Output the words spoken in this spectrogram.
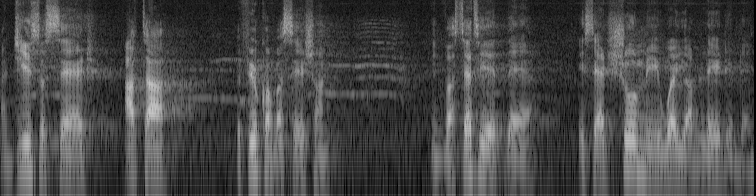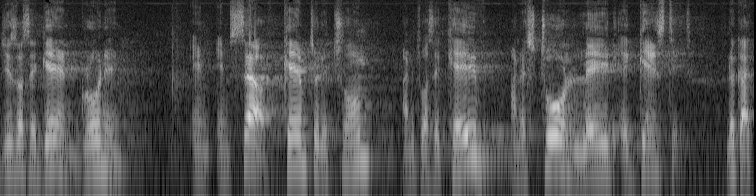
And Jesus said, after a few conversation, in verse 38 there, he said, Show me where you have laid him. Then Jesus, again groaning in himself, came to the tomb, and it was a cave, and a stone laid against it. Look at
